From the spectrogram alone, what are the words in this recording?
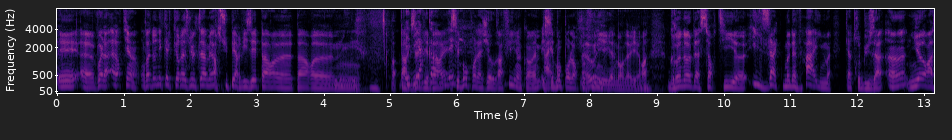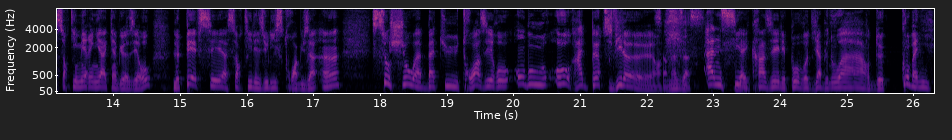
et euh, voilà. Alors tiens, on va donner quelques résultats, mais alors supervisés par euh, par Xavier Barré. C'est bon pour la géographie hein, quand même, et Ouais. c'est bon pour l'orthophonie également d'ailleurs. hein. Grenoble a sorti euh, Ilzac Monenheim 4 buts à 1. Niort a sorti Mérignac 1 but à 0. Le PFC a sorti les Ulysses 3 buts à 1. Sochaux a battu 3-0 Hambourg au Alsace. Annecy a écrasé les pauvres Diables Noirs de Combani,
